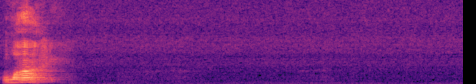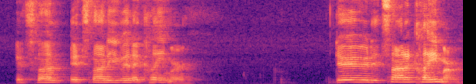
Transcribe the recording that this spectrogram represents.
Why? It's not it's not even a claimer. Dude, it's not a claimer.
